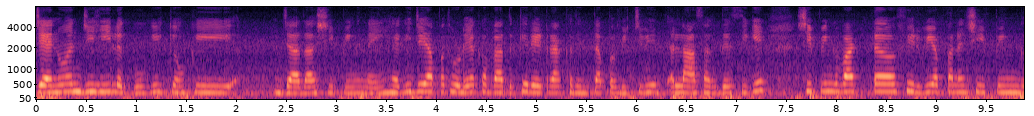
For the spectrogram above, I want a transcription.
ਜੈਨੂਅਨ ਜੀ ਹੀ ਲੱਗੂਗੀ ਕਿਉਂਕਿ ਜ਼ਿਆਦਾ ਸ਼ਿਪਿੰਗ ਨਹੀਂ ਹੈਗੀ। ਜੇ ਆਪਾਂ ਥੋੜ੍ਹਾ ਜਿਹਾ ਵੱਧ ਕੇ ਰੇਟ ਰੱਖ ਦਿੰਦੇ ਤਾਂ ਆਪਾਂ ਵਿੱਚ ਵੀ ਲਾ ਸਕਦੇ ਸੀਗੇ। ਸ਼ਿਪਿੰਗ ਬਟ ਫਿਰ ਵੀ ਆਪਾਂ ਨੇ ਸ਼ਿਪਿੰਗ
